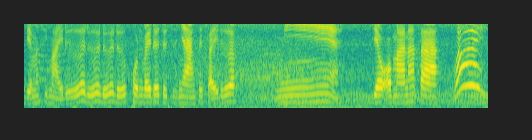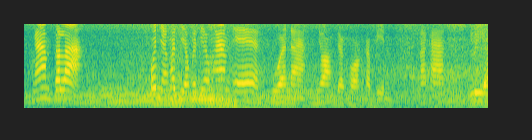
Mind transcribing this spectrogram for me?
เดี๋ยวมันสิใหม่เด้อเด้อเด้อเด้อคนไว้เด้อจะสิยางไปใส่เด้อ นี่เจียวออกมาหน้าตา ว้ายงามตล่ะคนอย่างมาเจียวกระเทียมงามแท้บัวนะยองจะของกระเป็นนะคะ เหลือ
